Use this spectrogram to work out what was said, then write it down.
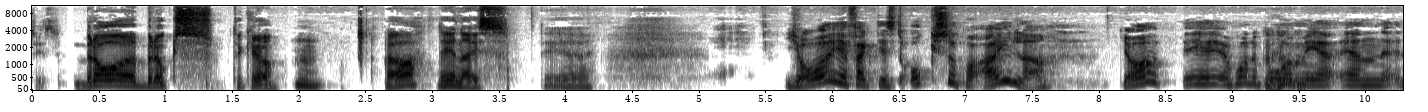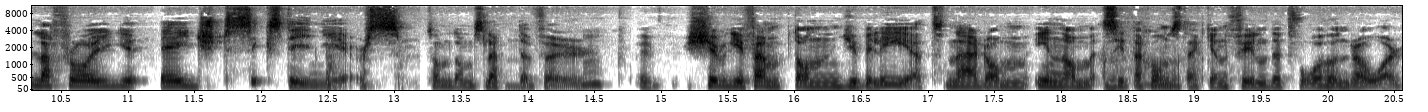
Precis. Bra bruks, tycker jag. ja, det är nice. Det är... Jag är faktiskt också på Ayla. Jag eh, håller på Mhm. med en Lafroig Aged 16 Years. Som de släppte för eh, 2015-jubileet. När de inom citationstecken fyllde 200 år.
